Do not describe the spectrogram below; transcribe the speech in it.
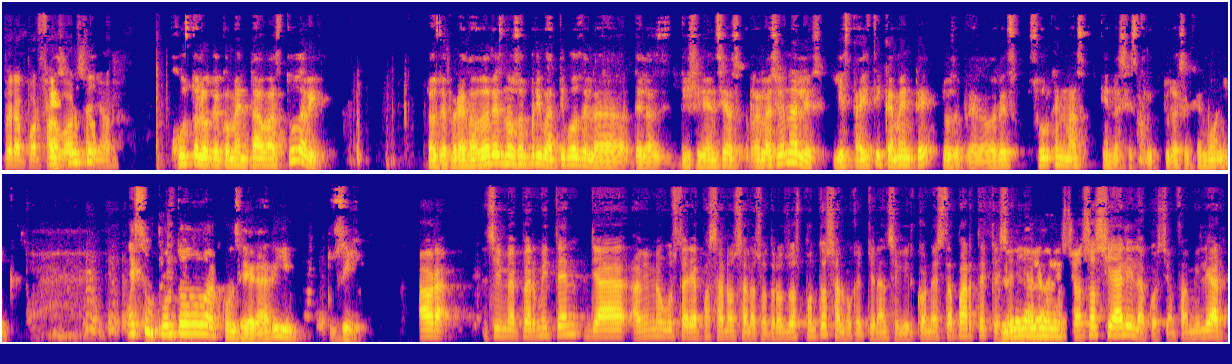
Pero por favor, señor. Justo lo que comentabas tú, David. Los depredadores no son privativos de, las disidencias relacionales y estadísticamente los depredadores surgen más en las estructuras hegemónicas. Es un punto a considerar y pues sí, Ahora, si me permiten, ya a mí me gustaría pasarnos a los otros dos puntos, salvo que quieran seguir con esta parte, que sería la cuestión social y la cuestión familiar.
